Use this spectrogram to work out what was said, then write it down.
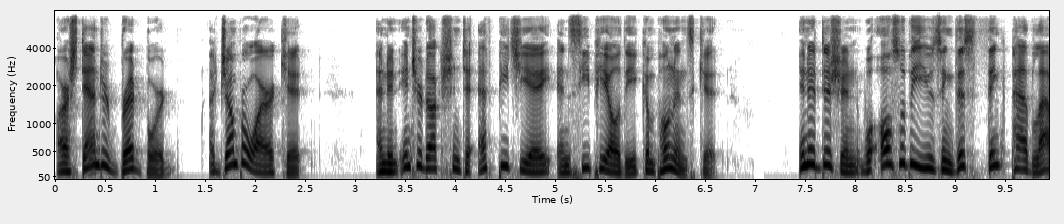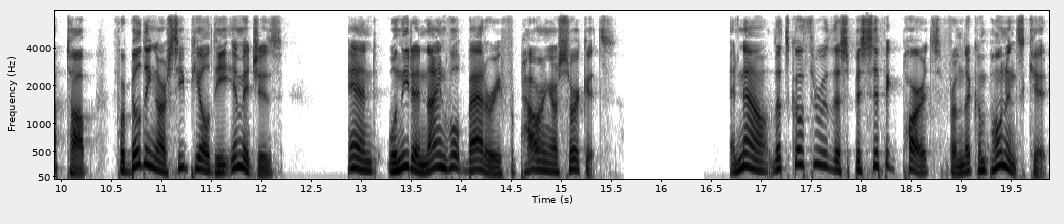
are a standard breadboard, a jumper wire kit, and an Introduction to FPGA and CPLD Components kit. In addition, we'll also be using this ThinkPad laptop for building our CPLD images, and we'll need a 9 volt battery for powering our circuits. And now let's go through the specific parts from the components kit.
